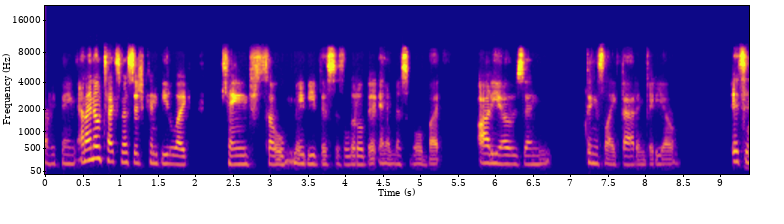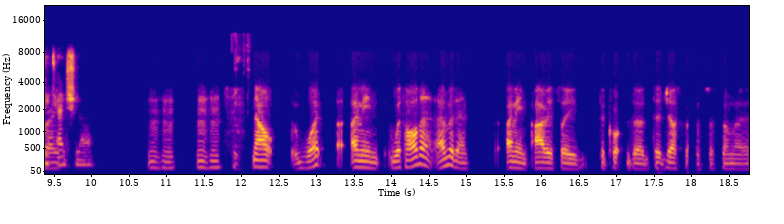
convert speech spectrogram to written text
everything and i know text message can be like changed so maybe this is a little bit inadmissible but audios and things like that and video it's right. intentional mm-hmm. Mm-hmm. now what i mean with all that evidence I mean, obviously the the the justice system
